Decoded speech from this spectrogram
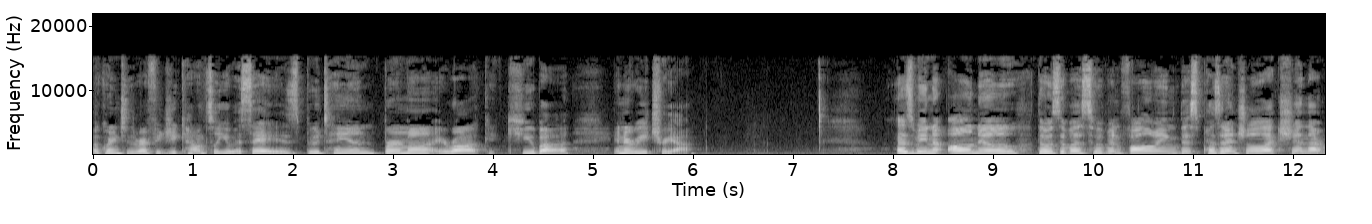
according to the Refugee Council USA, is Bhutan, Burma, Iraq, Cuba, and Eritrea. As we all know, those of us who have been following this presidential election, that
